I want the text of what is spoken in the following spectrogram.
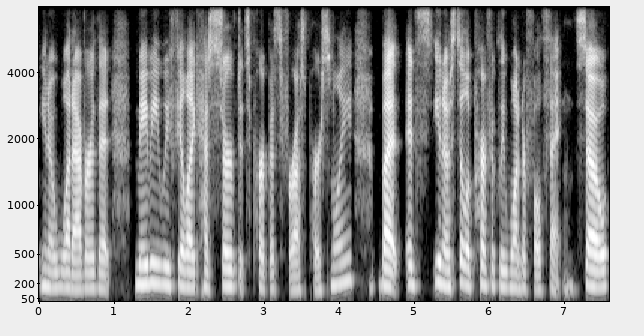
you know, whatever that maybe we feel like has served its purpose for us personally, but it's, you know, still a perfectly wonderful thing. So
